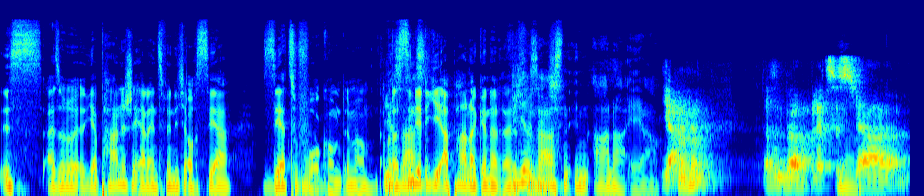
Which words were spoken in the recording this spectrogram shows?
Ist, also japanische Airlines finde ich auch sehr sehr zuvorkommt immer. Aber wir das saßen, sind ja die Japaner generell. Wir saßen ich. in Ana Air. Ja, mhm. Da sind wir letztes ja. Jahr,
